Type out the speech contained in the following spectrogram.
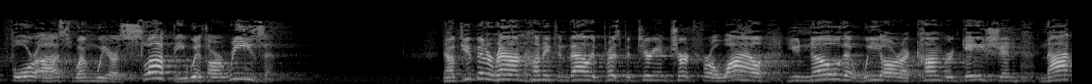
for us when we are sloppy with our reason. Now, if you've been around Huntington Valley Presbyterian Church for a while, you know that we are a congregation not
